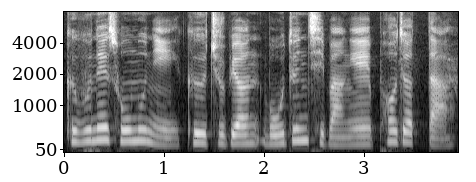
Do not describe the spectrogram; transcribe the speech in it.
그분의 소문이 그 주변 모든 지방에 퍼졌다.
